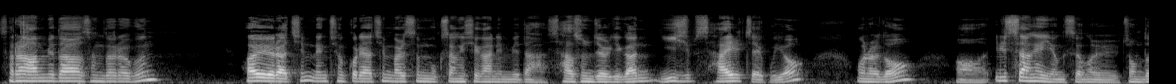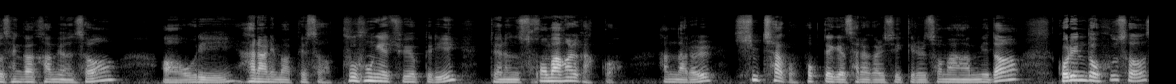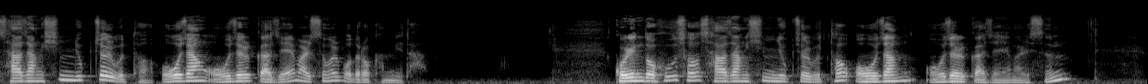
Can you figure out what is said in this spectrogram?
사랑합니다 성도 여러분. 화요일 아침 냉천골의 아침 말씀 묵상 시간입니다. 사순절 기간 24일째고요. 오늘도 어, 일상의 영성을 좀 더 생각하면서 어, 우리 하나님 앞에서 부흥의 주역들이 되는 소망을 갖고 한날을 힘차고 복되게 살아갈 수 있기를 소망합니다. 고린도 후서 4장 16절부터 5장 5절까지의 말씀을 보도록 합니다 고린도 후서 4장 16절부터 5장 5절까지의 말씀.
